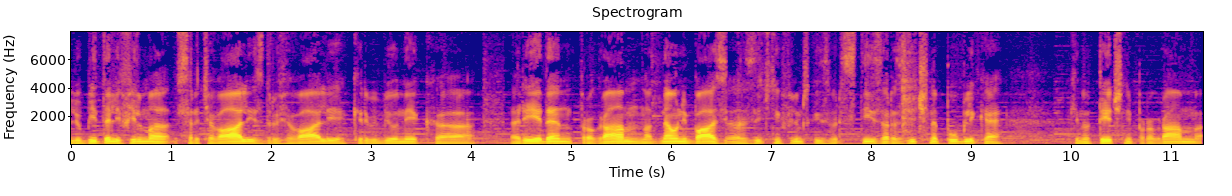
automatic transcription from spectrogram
ljubitelji filma srečevali, združevali, kjer bi bil nek uh, reden program na dnevni bazi različnih filmskih zvrsti za različne publike kinotečni program, eh,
